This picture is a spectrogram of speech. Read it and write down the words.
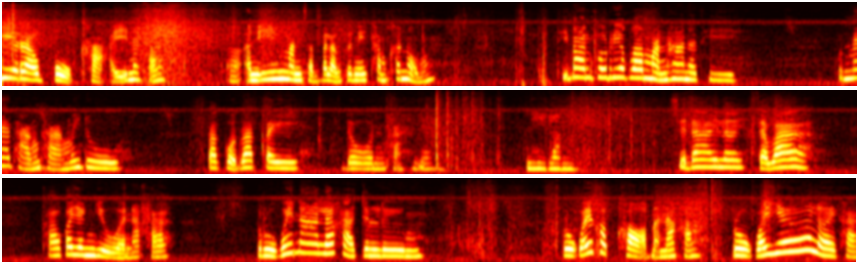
ที่เราปลูกขายนะคะอันนี้มันสำปะหลังตัวนี้ทำขนม ที่บ้านเขาเรียกว่ามันห้านาที คุณแม่ถางถางไม่ดู ปรากฏว่าไปโดนค่ะ เนี่ยนี่ลำเสียดายเลย แต่ว่าเขาก็ยังอยู่นะคะ ปลูกไว้นานแล้วค่ะ จนลืม ปลูกไว้ขอบขอบๆอะนะคะ ปลูกไว้เยอะเลยค่ะ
